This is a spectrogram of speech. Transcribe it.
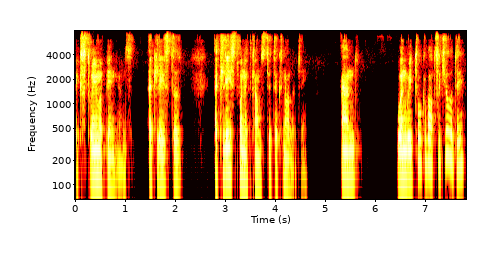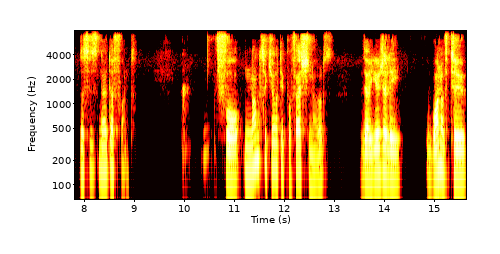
extreme opinions, at least, uh, at least when it comes to technology. And when we talk about security, this is no different for non-security professionals, there are usually one of two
